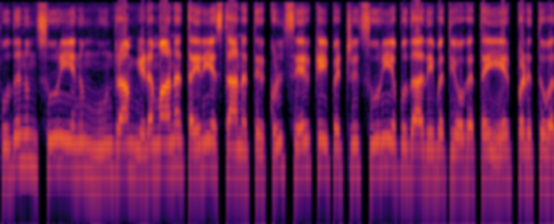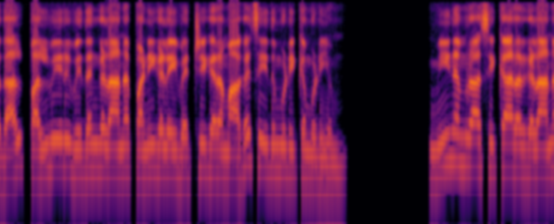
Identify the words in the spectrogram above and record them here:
புதனும் சூரியனும் மூன்றாம் இடமான தைரியஸ்தானத்திற்குள் சேர்க்கை பெற்று சூரிய புதாதிபத்தியோகத்தை ஏற்படுத்துவதால் பல்வேறு விதங்களான பணிகளை வெற்றிகரமாக செய்து முடிக்க முடியும். மீனம் ராசிக்காரர்களான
